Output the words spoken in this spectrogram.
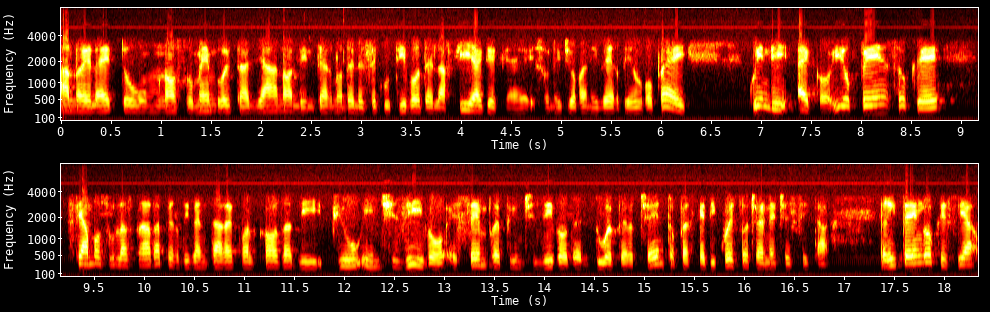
hanno eletto un nostro membro italiano all'interno dell'esecutivo della FIAG, che sono i giovani verdi europei. Quindi ecco, io penso che siamo sulla strada per diventare qualcosa di più incisivo e sempre più incisivo del 2% perché di questo c'è necessità. Ritengo che sia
